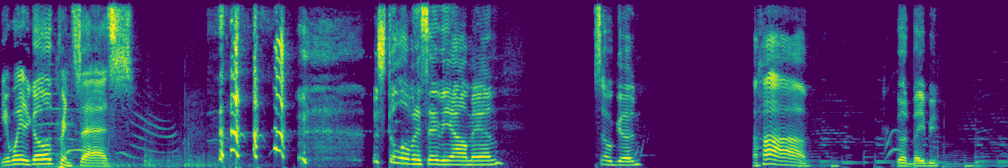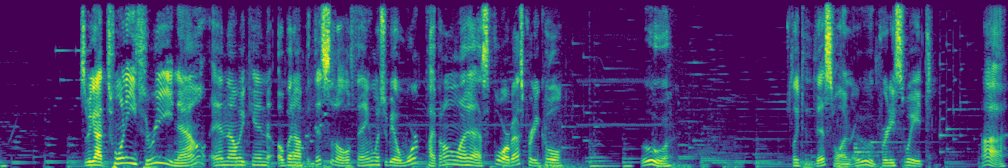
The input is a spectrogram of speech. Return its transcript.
Your way to go, princess. I still love when they say meow, man. So good. Aha! Good, baby. So we got 23 now, and now we can open up this little thing, which would be a warp pipe. I don't know what it has for, but that's pretty cool. Ooh. Let's look at this one. Ooh, pretty sweet. Ah.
